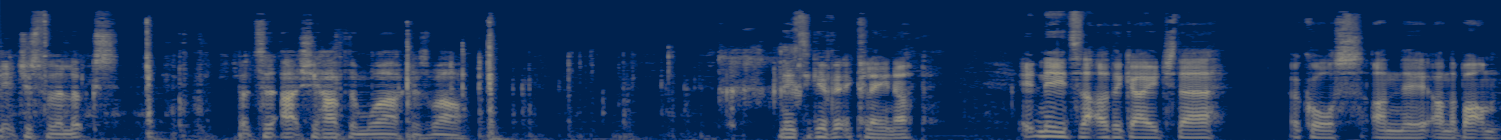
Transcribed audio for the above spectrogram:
it just for the looks but to actually have them work as well. Need to give it a clean up. It needs that other gauge there of course on the on the bottom.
